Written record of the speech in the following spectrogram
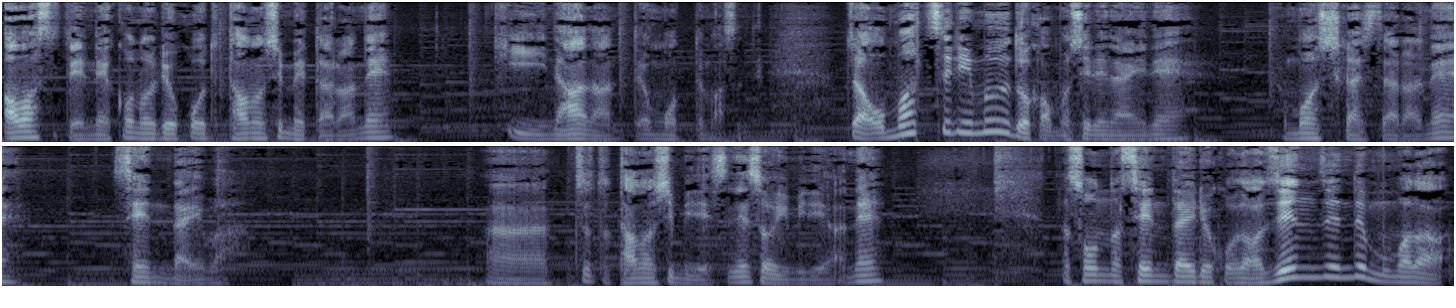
合わせてね、この旅行で楽しめたらね、いいななんて思ってますね。じゃあお祭りムードかもしれないね。もしかしたらね、仙台は。うん、ちょっと楽しみですね、そういう意味ではね。そんな仙台旅行だから全然でもまだ、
